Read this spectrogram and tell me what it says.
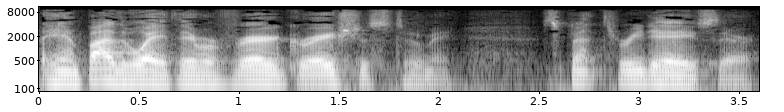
And by the way, they were very gracious to me. Spent three days there.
